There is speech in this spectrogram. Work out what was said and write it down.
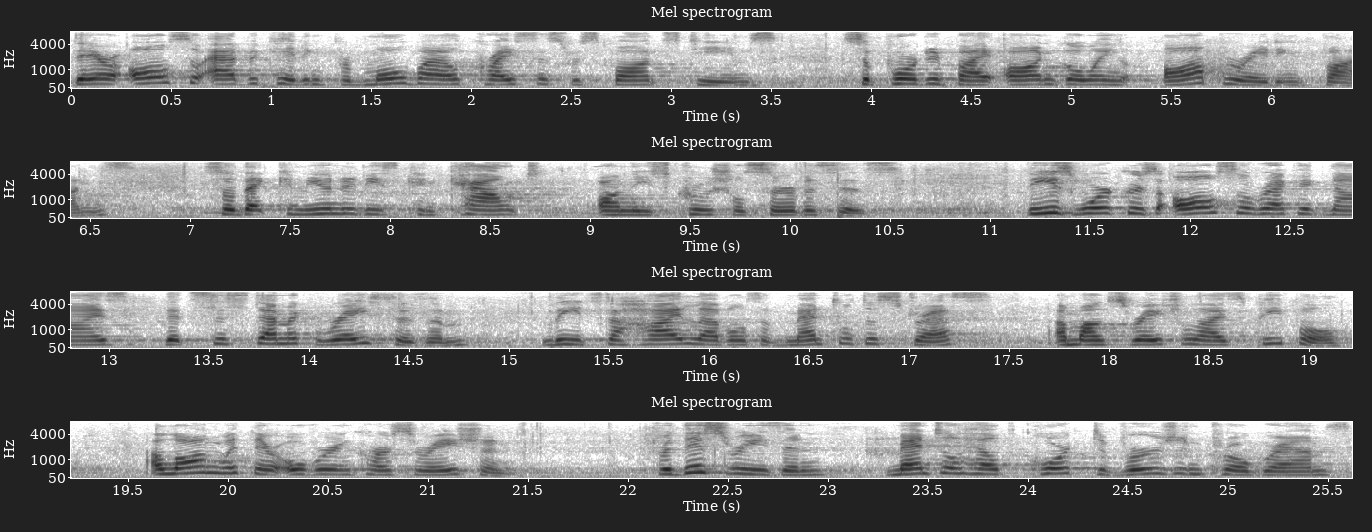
They are also advocating for mobile crisis response teams supported by ongoing operating funds so that communities can count on these crucial services. These workers also recognize that systemic racism leads to high levels of mental distress amongst racialized people, along with their over-incarceration. For this reason, mental health court diversion programs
